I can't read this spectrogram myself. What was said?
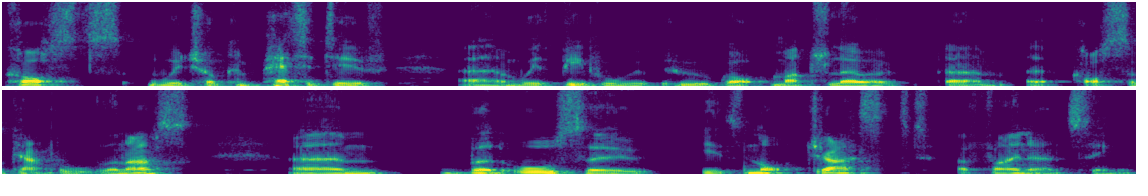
costs which are competitive um, with people who've got much lower um, uh, costs of capital than us. Um, but also, it's not just a financing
